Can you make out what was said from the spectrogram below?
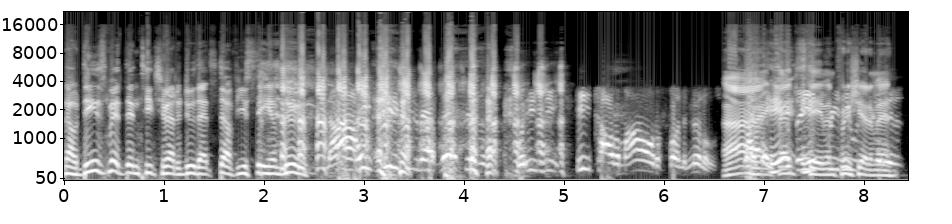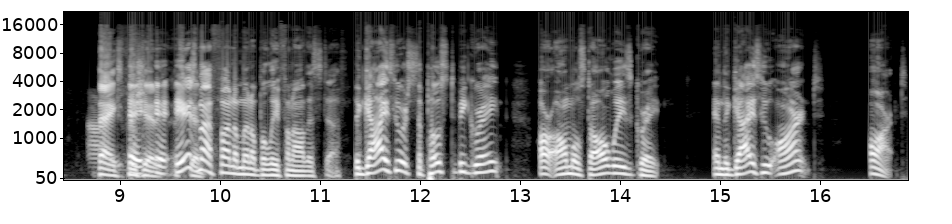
No, Dean Smith didn't teach you how to do that stuff you see him do. nah, he, he didn't teach him athleticism, but he, he he taught him all the fundamentals. All right, Like, thanks, the history Steven. Appreciate it, man. good. Thanks, appreciate Hey, it. hey, here's That's my fundamental belief on all this stuff. The guys who are supposed to be great are almost always great. And the guys who aren't, aren't.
